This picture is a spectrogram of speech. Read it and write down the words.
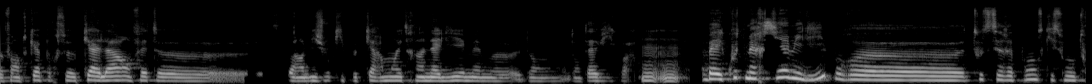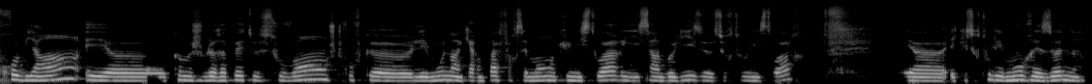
enfin en tout cas pour ce cas-là, en fait, euh, c'est un bijou qui peut carrément être un allié même dans, dans ta vie, quoi. Bah écoute, merci Amélie pour toutes ces réponses qui sont trop bien. Et comme je le répète souvent, je trouve que les mots n'incarnent pas forcément qu'une histoire, ils symbolisent surtout une histoire. Et, et que surtout les mots résonnent.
